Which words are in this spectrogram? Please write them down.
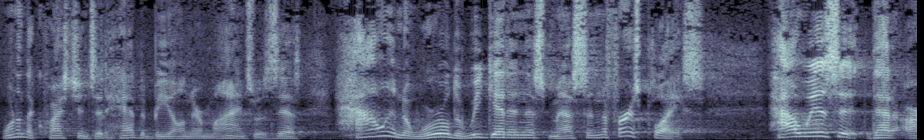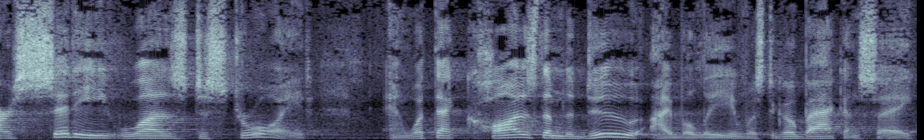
one of the questions that had to be on their minds was this How in the world did we get in this mess in the first place? How is it that our city was destroyed? And what that caused them to do, I believe, was to go back and say,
